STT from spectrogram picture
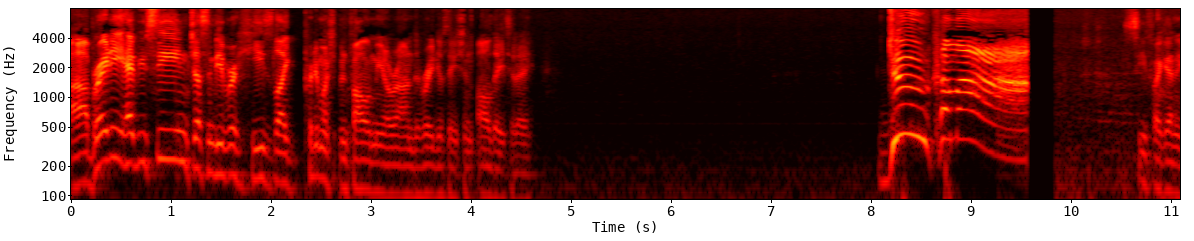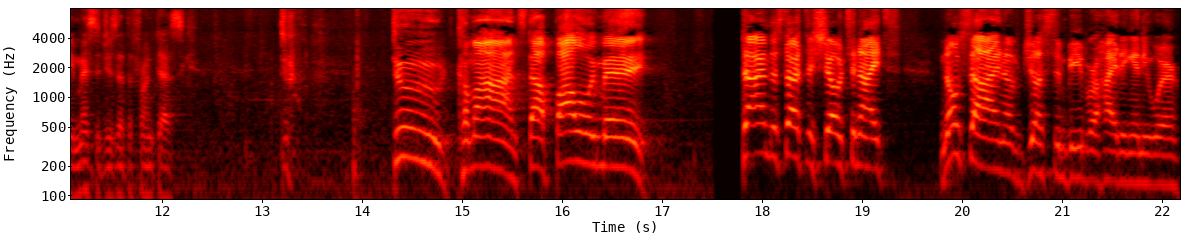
Uh, Brady, have you seen Justin Bieber? He's like pretty much been following me around the radio station all day today. Dude, come on! See if I got any messages at the front desk. Dude, come on, stop following me! Time to start the show tonight. No sign of Justin Bieber hiding anywhere.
